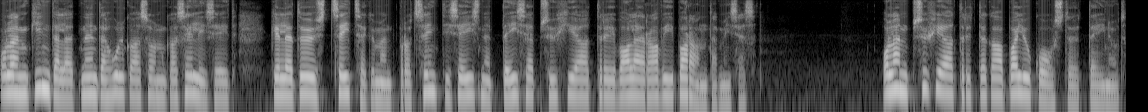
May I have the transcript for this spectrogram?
Olen kindel, et nende hulgas on ka selliseid, kelle tööst seitsekümmend protsenti seisneb teise psühhiaatri vale ravi parandamises. olen psühhiaatritega palju koostööd teinud.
